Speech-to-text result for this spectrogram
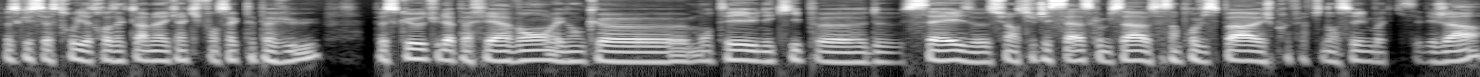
Parce que si ça se trouve, il y a trois acteurs américains qui font ça que tu n'as pas vu. Parce que tu l'as pas fait avant et donc euh, monter une équipe euh, de sales euh, sur un sujet SaaS comme ça, ça s'improvise pas et je préfère financer une boîte qui sait déjà.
